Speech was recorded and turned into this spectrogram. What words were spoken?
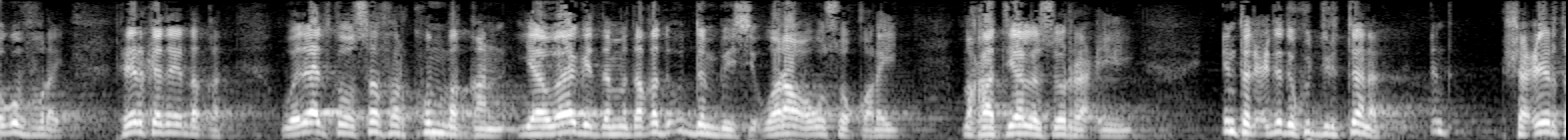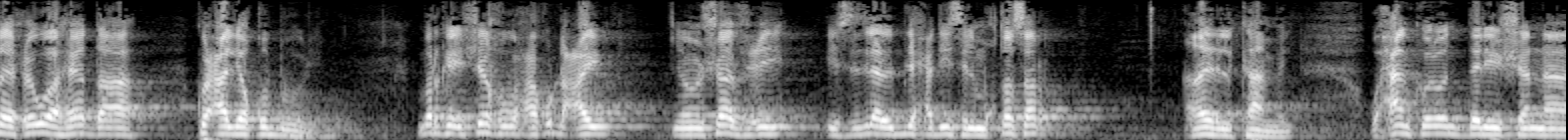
lagu furay. Reerkeeday dhaqatay. Wadaadkoo safar ku maqan yaa waagi dambe u dambaysay waraaq ugu soo qoray. Markhaatiyaal la soo raaciyey. Intaad ciddada ku jirtana shaciirta xoogaha heedda ah ku caliqu buu yidhi. Markay sheekhu waxaa ku dhacay imaam shaafici istidlaal bilxadiis almukhtasar hayr alkaamil. Waxaan kaloo daliishanaa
